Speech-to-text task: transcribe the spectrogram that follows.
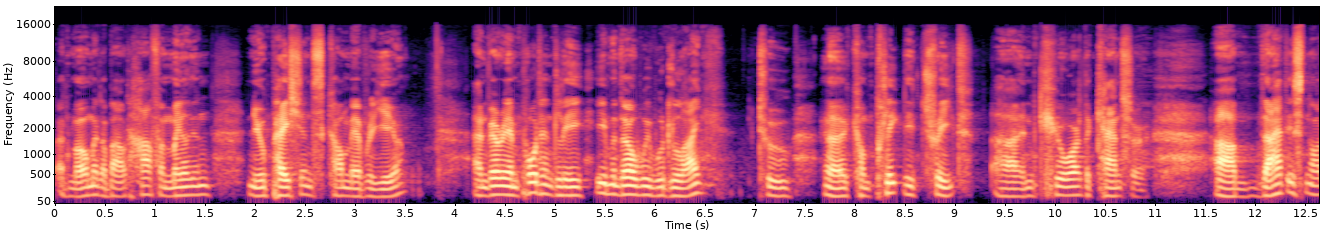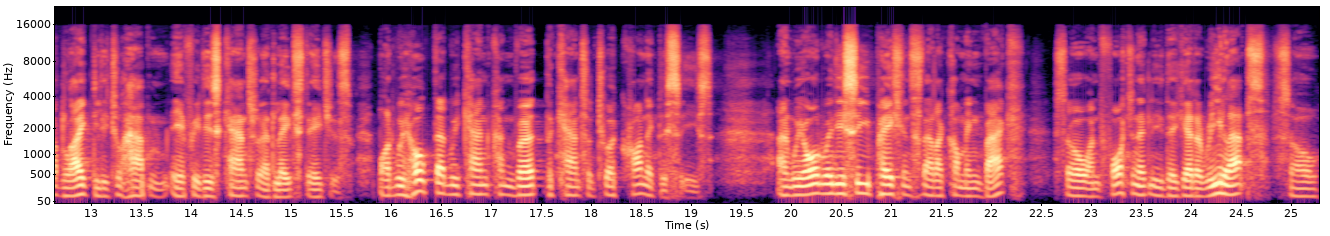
at the moment. About half a million new patients come every year. And very importantly, even though we would like to uh, completely treat uh, and cure the cancer, um, that is not likely to happen if it is cancer at late stages. But we hope that we can convert the cancer to a chronic disease. And we already see patients that are coming back. So unfortunately, they get a relapse. So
